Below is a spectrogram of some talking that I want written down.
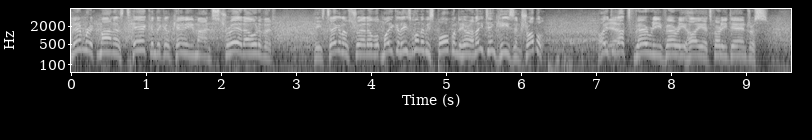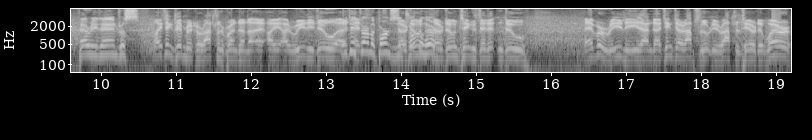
Limerick man has taken the Kilkenny man straight out of it. He's taken him straight out. Michael, he's going to be spoken to here, and I think he's in trouble. I think yeah. that's very, very high. It's very dangerous. Very dangerous. I think Limerick are rattled, Brendan. I, I, I really do. I uh, think Diarmaid Byrnes is in trouble doing, here. They're doing things they didn't do ever really, and I think they're absolutely rattled here. They were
